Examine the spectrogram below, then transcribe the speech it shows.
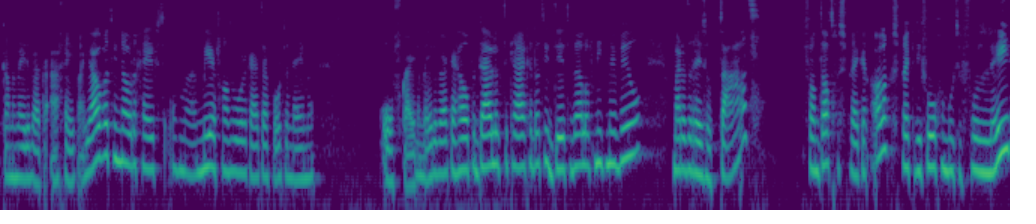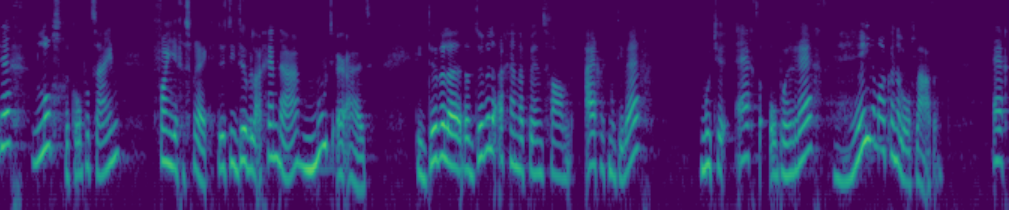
kan de medewerker aangeven aan jou wat hij nodig heeft om meer verantwoordelijkheid daarvoor te nemen? Of kan je de medewerker helpen duidelijk te krijgen dat hij dit wel of niet meer wil? Maar het resultaat van dat gesprek en alle gesprekken die volgen moeten volledig losgekoppeld zijn van je gesprek. Dus die dubbele agenda moet eruit. Die dubbele, dat dubbele agendapunt van eigenlijk moet die weg, moet je echt oprecht helemaal kunnen loslaten. Echt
